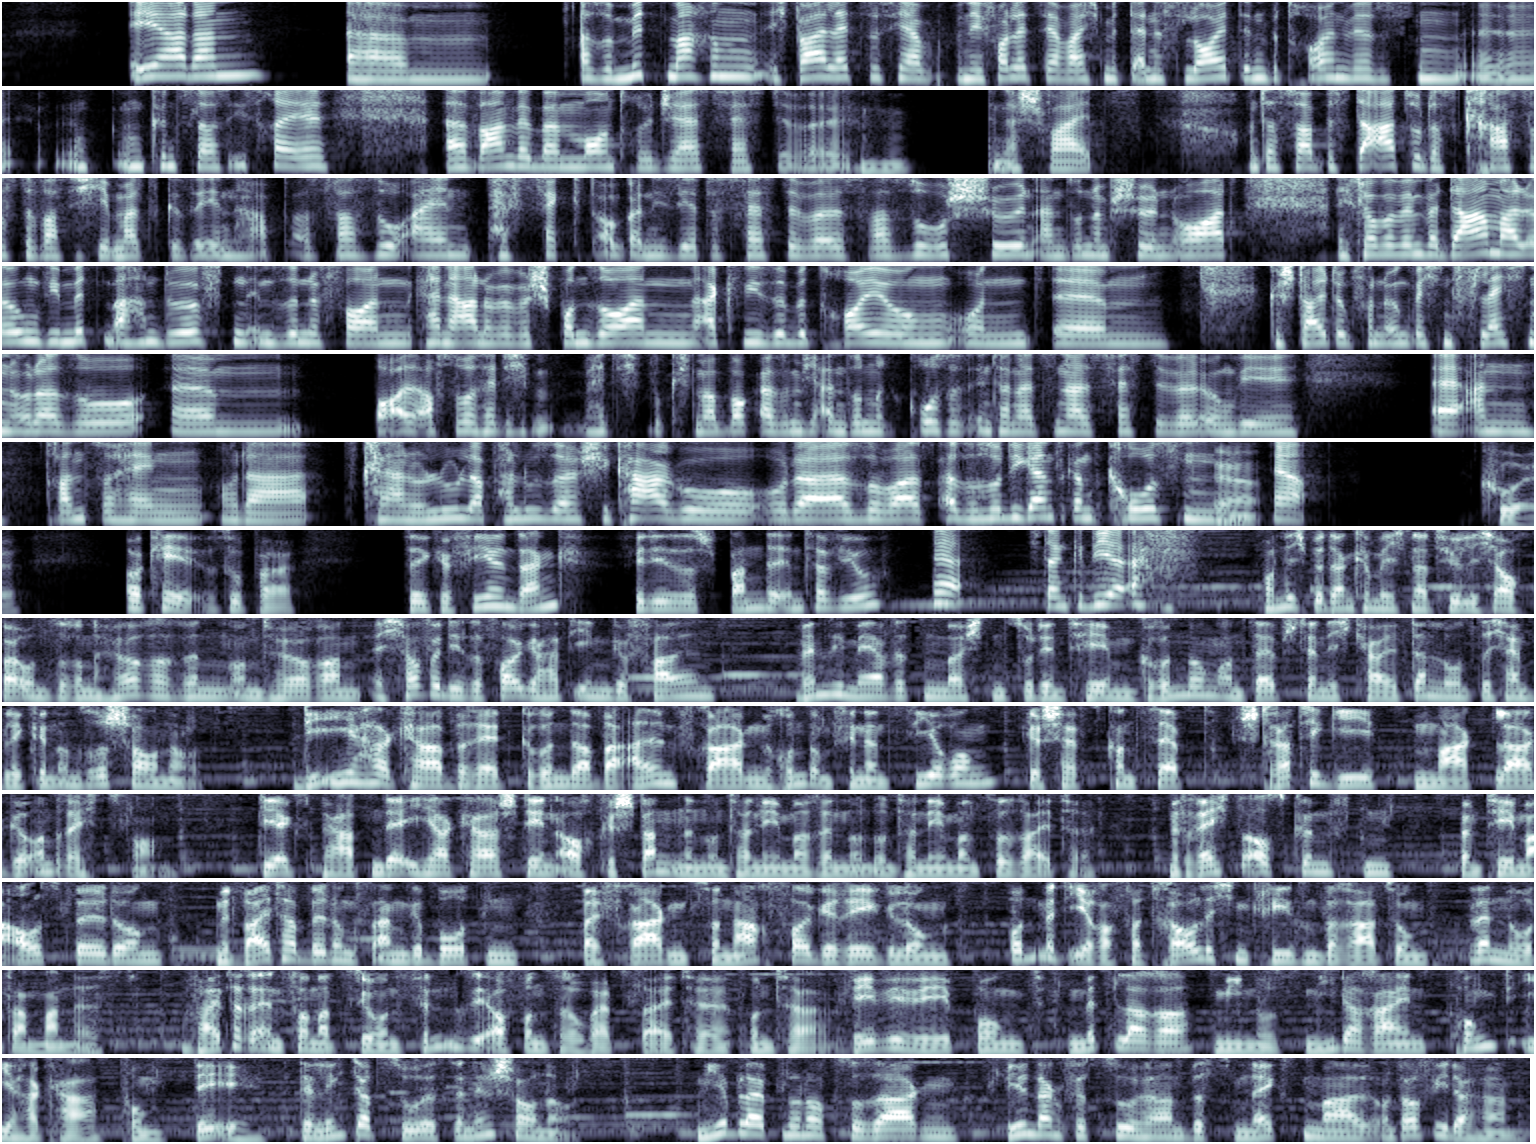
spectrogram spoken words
eher dann. Ähm, also mitmachen. Ich war letztes Jahr, nee, vorletztes Jahr war ich mit Dennis Lloyd, den betreuen wir, das ist ein, äh, ein Künstler aus Israel, äh, waren wir beim Montreux Jazz Festival mhm. in der Schweiz. Und das war bis dato das krasseste, was ich jemals gesehen habe. Es war so ein perfekt organisiertes Festival. Es war so schön an so einem schönen Ort. Ich glaube, wenn wir da mal irgendwie mitmachen dürften im Sinne von, keine Ahnung, wenn wir Sponsoren, Akquise, Betreuung und ähm, Gestaltung von irgendwelchen Flächen oder so, ähm, boah, auf sowas hätte ich, hätte ich wirklich mal Bock, also mich an so ein großes internationales Festival irgendwie äh, an dran zu hängen oder keine Ahnung, Lula Palooza Chicago oder sowas. Also so die ganz, ganz großen, ja. ja. Cool. Okay, super. Silke, vielen Dank für dieses spannende Interview. Ja, ich danke dir. Und ich bedanke mich natürlich auch bei unseren Hörerinnen und Hörern. Ich hoffe, diese Folge hat Ihnen gefallen. Wenn Sie mehr wissen möchten zu den Themen Gründung und Selbstständigkeit, dann lohnt sich ein Blick in unsere Shownotes. Die IHK berät Gründer bei allen Fragen rund um Finanzierung, Geschäftskonzept, Strategie, Marktlage und Rechtsform. Die Experten der IHK stehen auch gestandenen Unternehmerinnen und Unternehmern zur Seite. Mit Rechtsauskünften, beim Thema Ausbildung, mit Weiterbildungsangeboten, bei Fragen zur Nachfolgeregelung und mit ihrer vertraulichen Krisenberatung, wenn Not am Mann ist. Weitere Informationen finden Sie auf unserer Webseite unter www.mittlerer-niederrhein.ihk.de. Der Link dazu ist in den Show Notes. Mir bleibt nur noch zu sagen, vielen Dank fürs Zuhören, bis zum nächsten Mal und auf Wiederhören.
